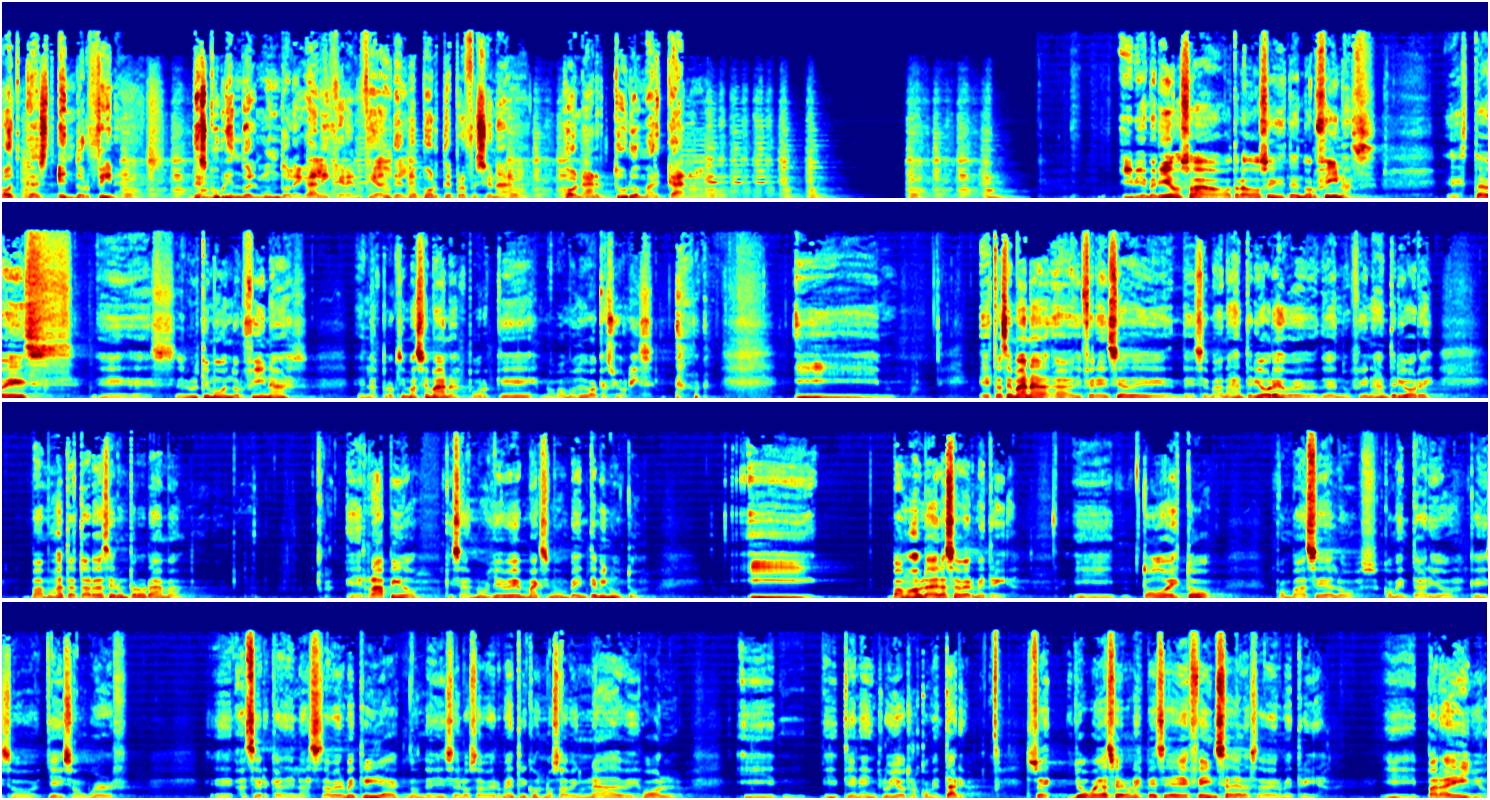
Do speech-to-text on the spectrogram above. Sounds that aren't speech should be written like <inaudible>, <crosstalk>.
Podcast Endorfinas. Descubriendo el mundo legal y gerencial del deporte profesional. Con Arturo Marcano. Y bienvenidos a otra dosis de endorfinas. Esta vez eh, es el último endorfinas en las próximas semanas porque nos vamos de vacaciones. <laughs> y esta semana, a diferencia de, semanas anteriores o de, endorfinas anteriores, vamos a tratar de hacer un programa eh, rápido, quizás nos lleve máximo 20 minutos, y vamos a hablar de la sabermetría. Y todo esto con base a los comentarios que hizo Jason Worth eh, acerca de la sabermetría, donde dice los sabermétricos no saben nada de béisbol y, tiene, incluye otros comentarios. Entonces, yo voy a hacer una especie de defensa de la sabermetría. Y para ello,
